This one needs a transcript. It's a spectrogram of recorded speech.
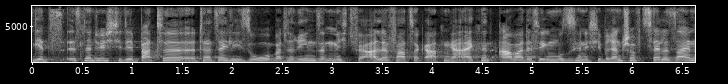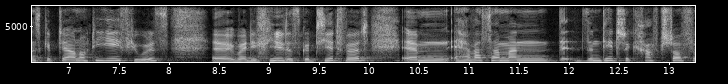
Jetzt ist natürlich die Debatte äh, tatsächlich so, Batterien sind nicht für alle Fahrzeugarten geeignet, aber deswegen muss es ja nicht die Brennstoffzelle sein. Es gibt ja auch noch die E-Fuels, äh, über die viel diskutiert wird. Ähm, Herr Wassermann, synthetische Kraftstoffe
